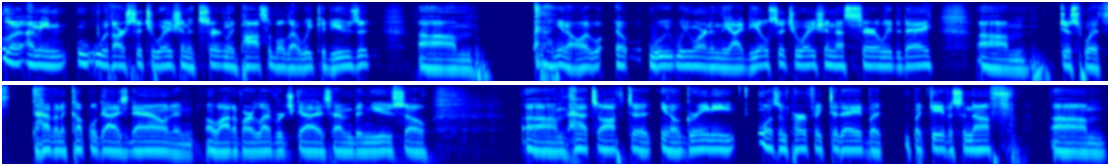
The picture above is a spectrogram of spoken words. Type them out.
look, I mean, with our situation, it's certainly possible that we could use it. Um, you know, it, it, we, we weren't in the ideal situation necessarily today, um, just with having a couple guys down and a lot of our leverage guys haven't been used. So um, hats off to you know Greeny wasn't perfect today, but but gave us enough. Um,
